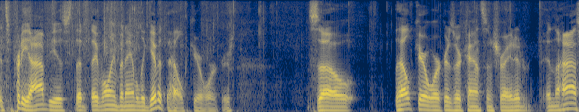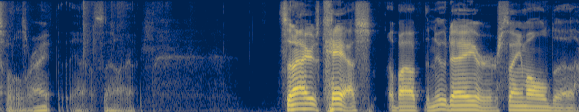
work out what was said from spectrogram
it's pretty obvious that they've only been able to give it to healthcare workers. So the healthcare workers are concentrated in the hospitals, right? Yeah, so, so now here's Kass about the new day or same old, uh,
